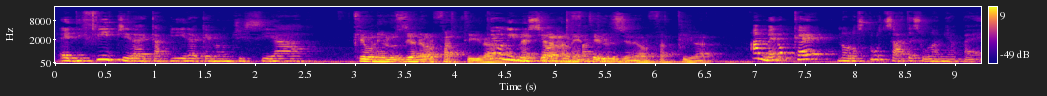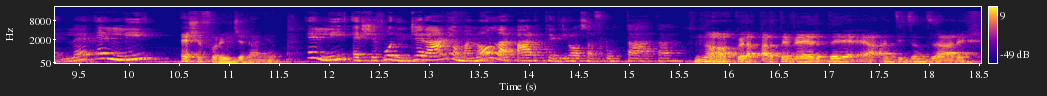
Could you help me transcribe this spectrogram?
È difficile capire che non ci sia, Che un'illusione olfattiva. Che un'illusione olfattiva. illusione olfattiva. a meno che non lo spruzzate sulla mia pelle e lì, Esce fuori il geranio. e lì esce fuori il geranio, ma non la parte di rosa fruttata. No, quella parte verde eh, antizanzare.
